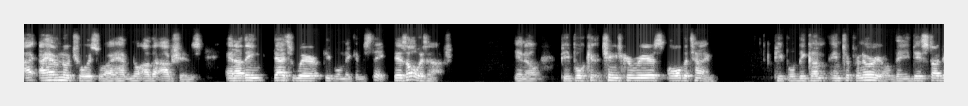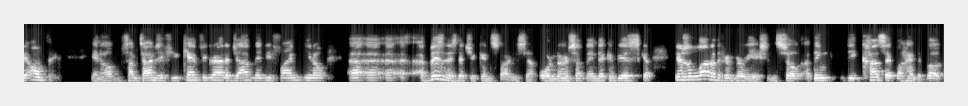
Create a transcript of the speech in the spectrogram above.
I, I have no choice or I have no other options. And I think that's where people make a mistake. There's always an option. You know, people change careers all the time. People become entrepreneurial. They they start their own thing. You know, sometimes if you can't figure out a job, maybe find you know a, a, a business that you can start yourself or learn something that can be a skill. There's a lot of different variations. So I think the concept behind the book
